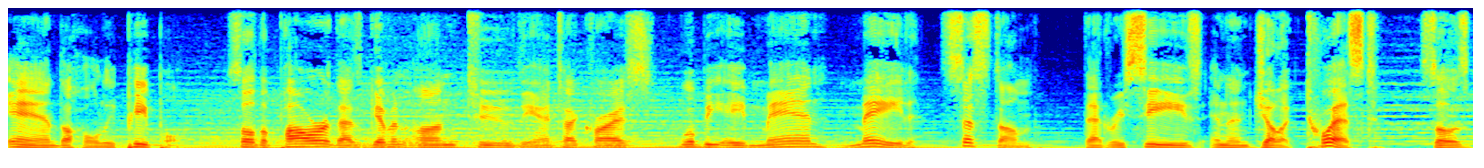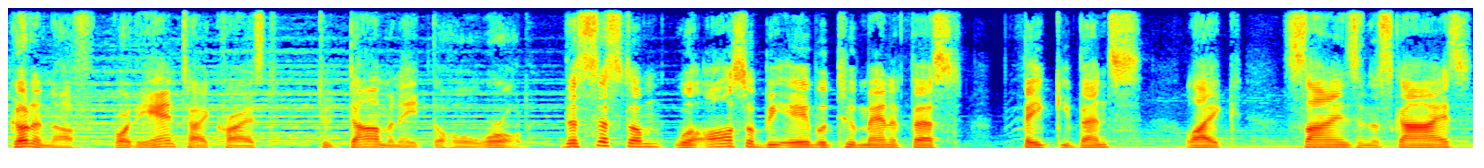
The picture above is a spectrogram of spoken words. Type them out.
and the holy people. So the power that's given unto the Antichrist will be a man made system that receives an angelic twist, so it's good enough for the Antichrist to dominate the whole world. This system will also be able to manifest fake events like signs in the skies.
